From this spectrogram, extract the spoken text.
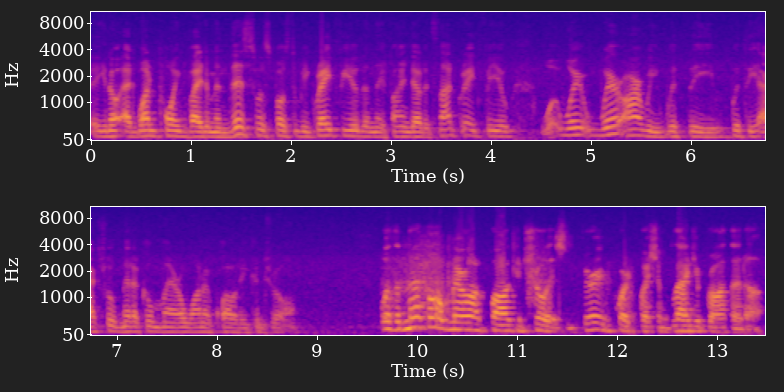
uh, you know, at one point, vitamin this was supposed to be great for you, then they find out it's not great for you. Where, where are we with the, with the actual medical marijuana quality control? Well, the medical marijuana quality control is a very important question. I'm glad you brought that up.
